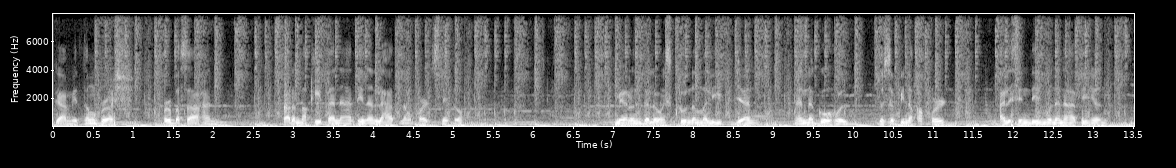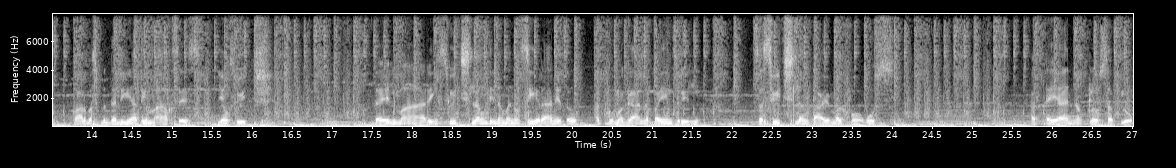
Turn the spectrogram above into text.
gamit ang brush or basahan para makita natin ang lahat ng parts nito. Meron dalawang screw na maliit dyan na nag-hold do sa pinaka-cord. Alisin din muna natin yon para mas madali natin ma-access yung switch. Dahil maaaring switch lang din naman ang sira nito at gumagana pa yung drill, sa switch lang tayo mag-focus. At ayan ang close-up look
